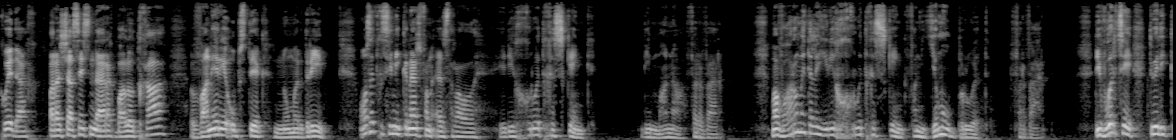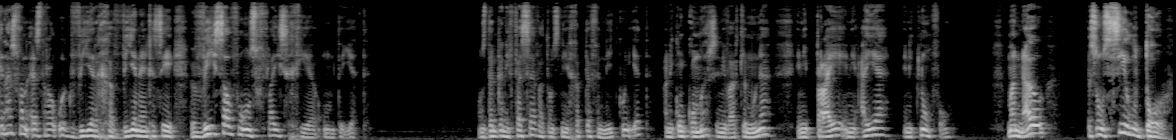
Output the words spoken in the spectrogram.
Goeiedag. Parasha 36 Balotga wanneer jy opsteek nommer 3. Ons het gesien die kinders van Israel het die groot geskenk die manna verwerp. Maar waarom het hulle hierdie groot geskenk van hemelbrood verwerp? Die woord sê toe die kinders van Israel ook weer geween en gesê wie sal vir ons vleis gee om te eet? Ons dink aan die visse wat ons in Egipte verniet kon eet aan die komkommers en die wartlemoene en die prei en die eie en die knoffel. Maar nou is ons siel dor.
